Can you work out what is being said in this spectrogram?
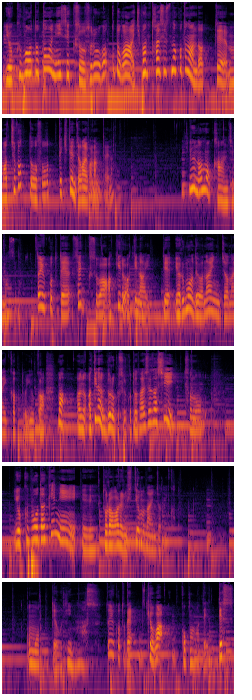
欲望とともにセックスをすることが一番大切なことなんだって間違って教わってきてんじゃないかなみたいな。いうのも感じますね。ということでセックスは飽きる飽きない。でやるものではないんじゃないかというかまああの飽きないように努力することは大切だしその欲望だけにとら、えー、われる必要もないんじゃないかと思っております。ということで今日はここまでです。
